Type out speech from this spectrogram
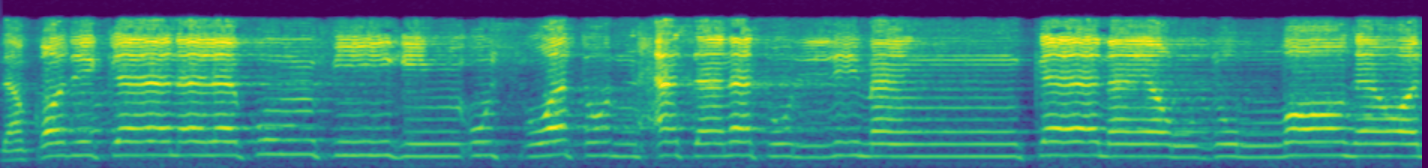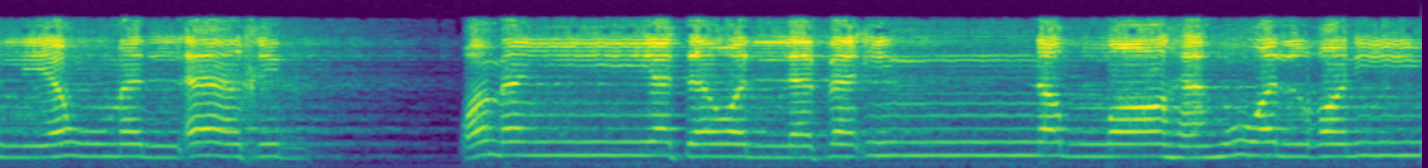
لقد كان لكم فيهم أسوة حسنة لمن كان يرجو الله واليوم الآخر ومن يتول فإن الله هو الغني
